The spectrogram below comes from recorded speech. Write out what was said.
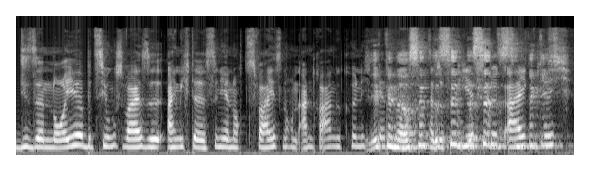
diese neue, beziehungsweise eigentlich, da sind ja noch zwei, ist noch ein anderer angekündigt. Ja, genau, es sind, also es sind, vier es sind, Stück eigentlich.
